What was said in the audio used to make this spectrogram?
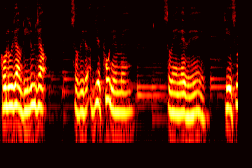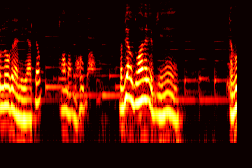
ဟိုလူကြောင့်ဒီလူကြောင့်ဆိုပြီးတော့အပြစ်ဖို့နေမယ်ဆိုရင်လည်းပဲဒီအဆိုးလောကရန်တွေကပျောက်သွားမှာမဟုတ်ပါဘူးမပျောက်သွားတဲ့အပြင်တပူ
